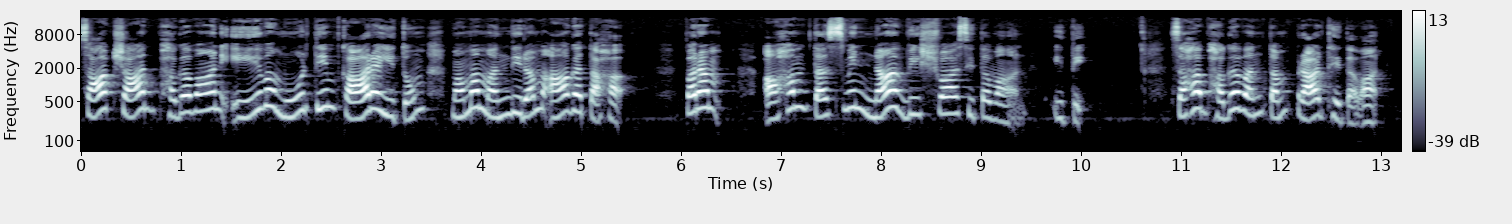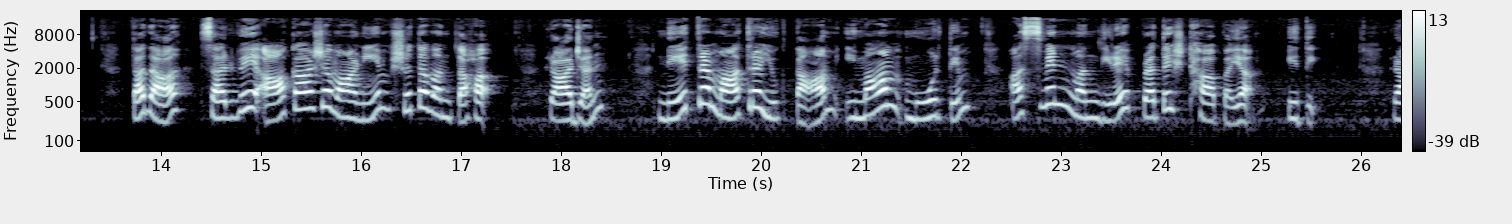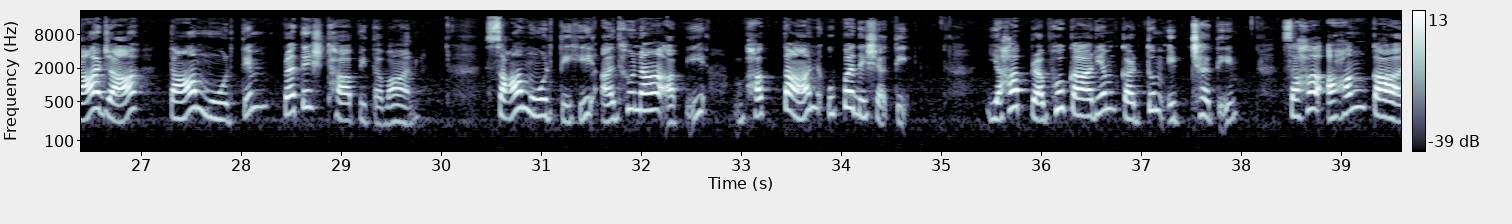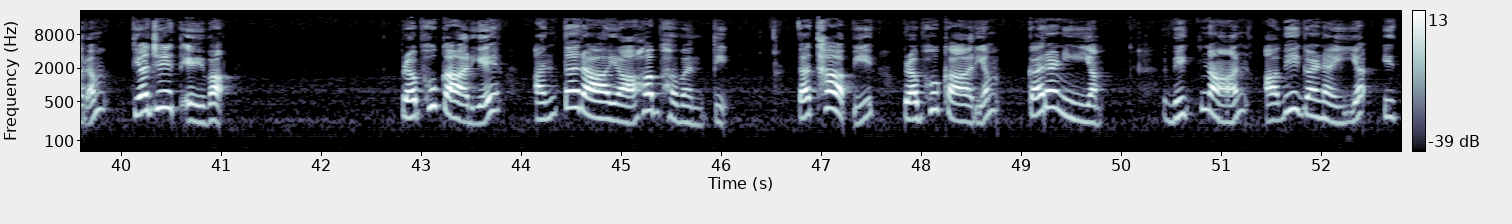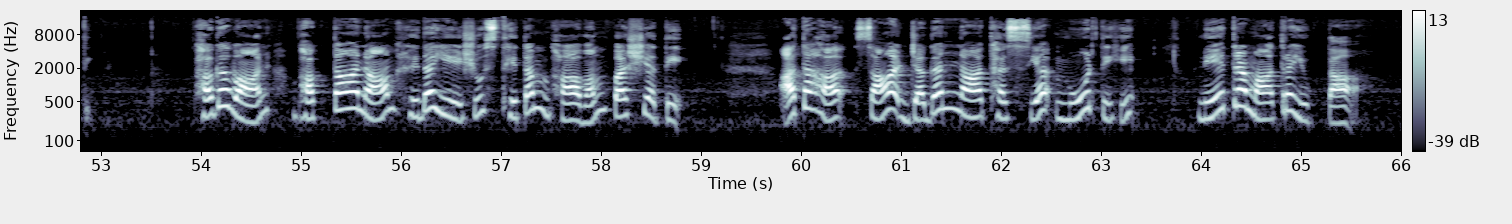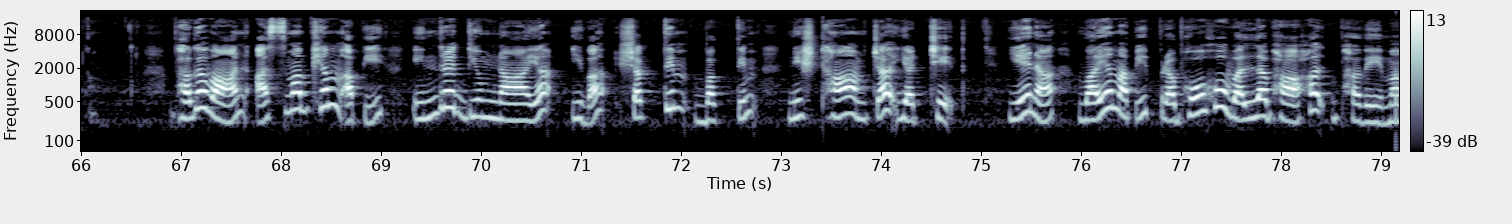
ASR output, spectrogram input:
साक्षात् भगवान् एव मूर्तिं कारयितुं मम मन्दिरम् आगतः। परम् अहं तस्मिन् न विश्वासितवान् इति सः भगवन्तं प्रार्थितवान्। तदा सर्वे आकाशवाणीं श्रुतवन्तः। राजन् नेत्रमात्रयुक्ताम् इमां मूर्तिम् अस्मिन् मन्दिरे प्रतिष्ठापय इति। राजा तां मूर्तिं प्रतिष्ठापितवान्। सा मूर्तिः अधुना अपि भक्तान् उपदिशति। यः प्रभुकार्यं कर्तुम् इच्छति सः अहङ्कारं त्यजेत् एव। प्रभुकार्ये अन्तरायाः भवन्ति। तथापि प्रभुकार्यं करणीयं। विघ्नान् अविगणय्य इति। भगवान् भक्तानां हृदयेषु स्थितं भावं पश्यति। अतः सा जगन्नाथस्य मूर्तिः नेत्रमात्रयुक्ता। भगवान् अस्मभ्यम् अपि इन्द्रद्युम्नाय इव शक्तिं भक्तिं निष्ठां च यच्छेत् येन वयमपि प्रभोः वल्लभाः भवेम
